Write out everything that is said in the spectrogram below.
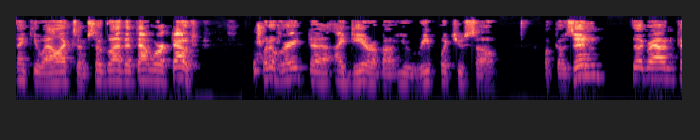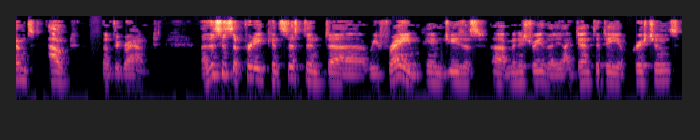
Thank you, Alex. I'm so glad that that worked out. What a great uh, idea about you reap what you sow. What goes in the ground comes out of the ground. Uh, this is a pretty consistent uh, refrain in Jesus' uh, ministry, the identity of Christians,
